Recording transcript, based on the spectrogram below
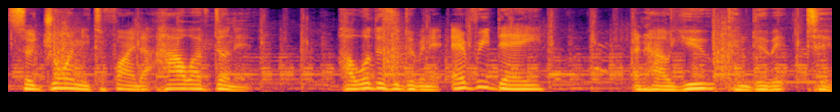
So join me to find out how I've done it, how others are doing it every day, and how you can do it too.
